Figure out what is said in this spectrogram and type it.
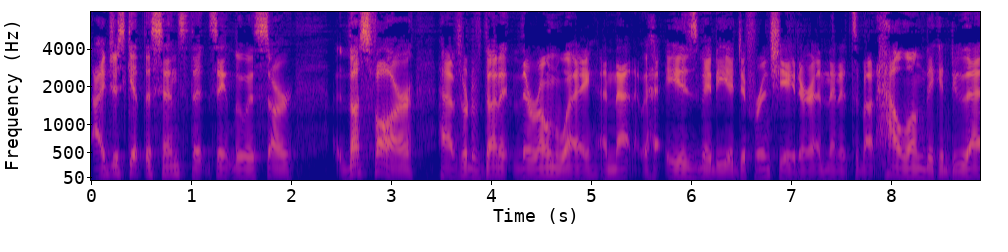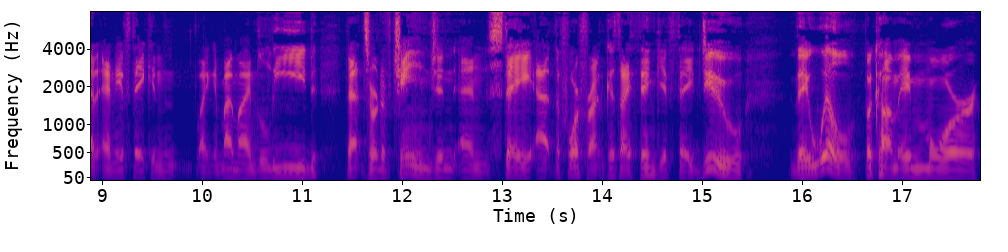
I just get the sense that St. Louis are thus far have sort of done it their own way and that is maybe a differentiator and then it's about how long they can do that and if they can like in my mind lead that sort of change and and stay at the forefront because I think if they do they will become a more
